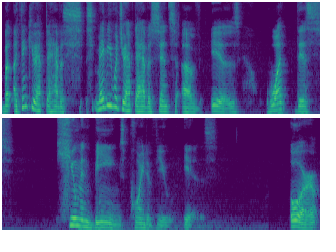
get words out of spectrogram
but I think you have to have a maybe what you have to have a sense of is what this human being's point of view is. Or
